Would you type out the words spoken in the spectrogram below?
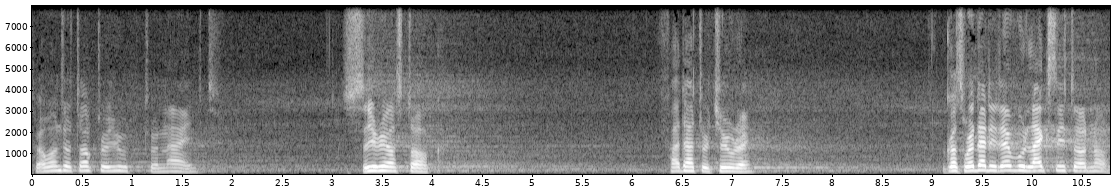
So I want to talk to you tonight. Serious talk. Father to children. Because whether the devil likes it or not,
